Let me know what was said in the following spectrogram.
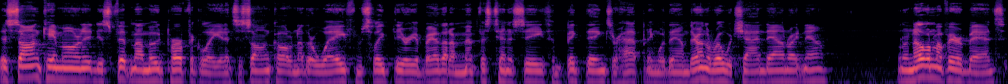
this song came on, and it just fit my mood perfectly. And it's a song called Another Way from Sleep Theory, a band out of Memphis, Tennessee. Some big things are happening with them. They're on the road with Shinedown right now. Another one of my favorite bands.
